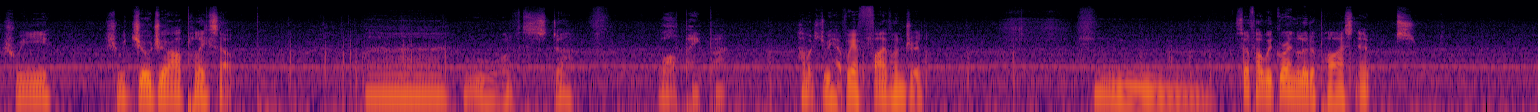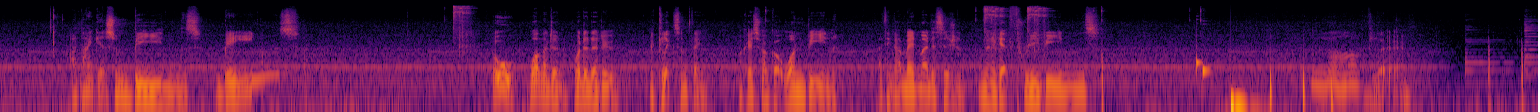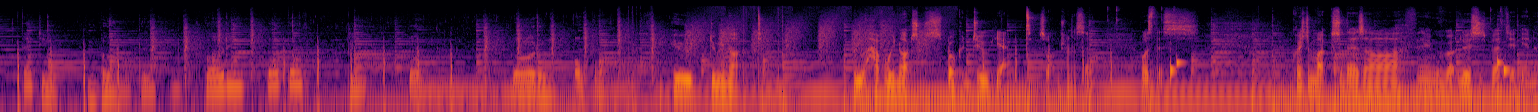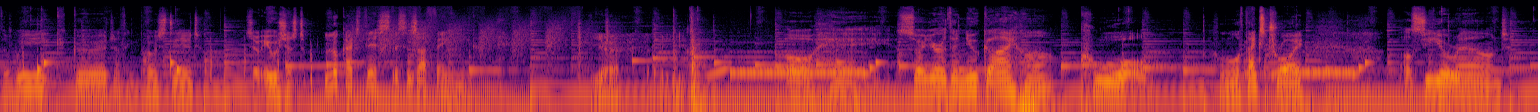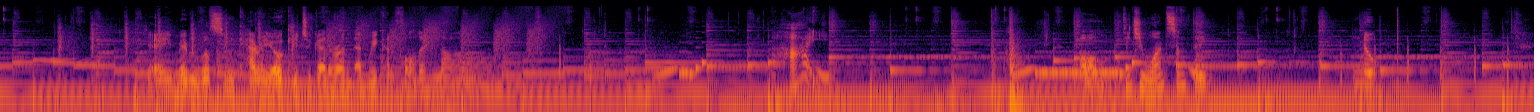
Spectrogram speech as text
Should we, should we Joja our place up? Uh, ooh, all of this stuff. Wallpaper. How much do we have? We have 500. Hmm. So far, we're growing a load of parsnips. I might get some beans. Beans? Oh, what am I doing? What did I do? I clicked something. Okay, so I've got one bean. I think I made my decision. I'm going to get three beans. Lovely. Who do we not... Who have we not spoken to yet? That's what I'm trying to say. What's this? Question mark. So there's our thing. We've got Lewis's birthday at the end of the week. Good. Nothing posted. So it was just, look at this. This is our thing. Yay. Oh, hey. So you're the new guy, huh? Cool. Oh, thanks, Troy. I'll see you around. Yay, maybe we'll sing karaoke together and then we can fall in love. Hi. Oh, did you want something? Nope.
